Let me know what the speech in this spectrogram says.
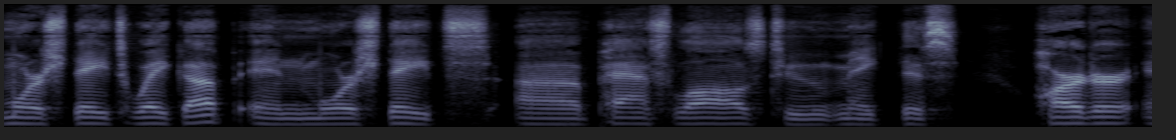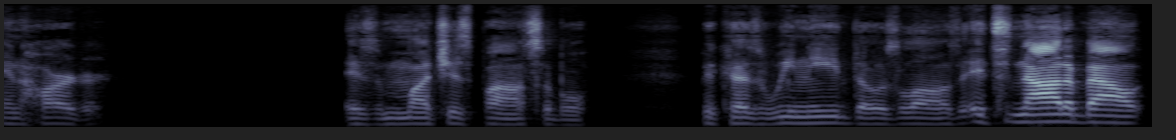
more states wake up and more states uh, pass laws to make this harder and harder as much as possible because we need those laws. It's not about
